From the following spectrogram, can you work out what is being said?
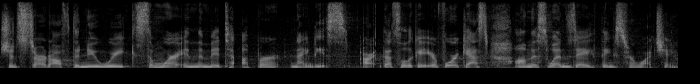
should start off the new week somewhere in the mid to upper 90s. All right, that's a look at your forecast on this Wednesday. Thanks for watching.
